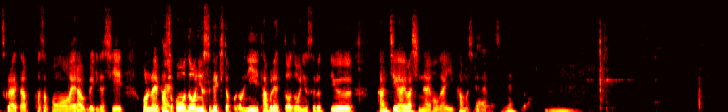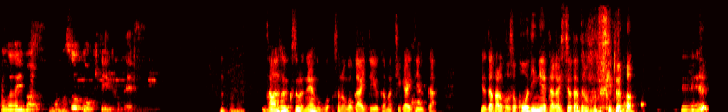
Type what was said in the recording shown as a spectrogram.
作られたパソコンを選ぶべきだし、本来パソコンを導入すべきところにタブレットを導入するっていう勘違いはしない方がいいかもしれないですよね。うんここが今、ものすごく起きているので、ああ、そういうことね、ごその誤解というか、間違いというか。いや、だからこそコーディネーターが必要だと思うんですけど。ね、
